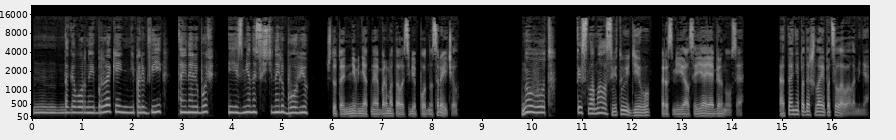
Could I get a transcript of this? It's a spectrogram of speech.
договорные браки не по любви, тайная любовь и измена с истинной любовью», — что-то невнятное бормотало себе под нос Рэйчел. «Ну вот, ты сломала святую деву», — рассмеялся я и обернулся. А Таня подошла и поцеловала меня.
